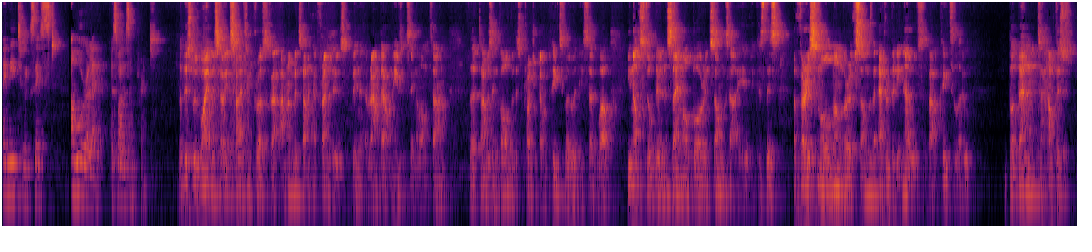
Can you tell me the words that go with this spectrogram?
they need to exist orally as well as in print. But this was why it was so exciting for us. I, I remember telling a friend who's been around our music scene a long time that I was involved with this project on Peterloo, and he said, "Well, you're not still doing the same old boring songs, are you? Because there's a very small number of songs that everybody knows about Peterloo, but then to have this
